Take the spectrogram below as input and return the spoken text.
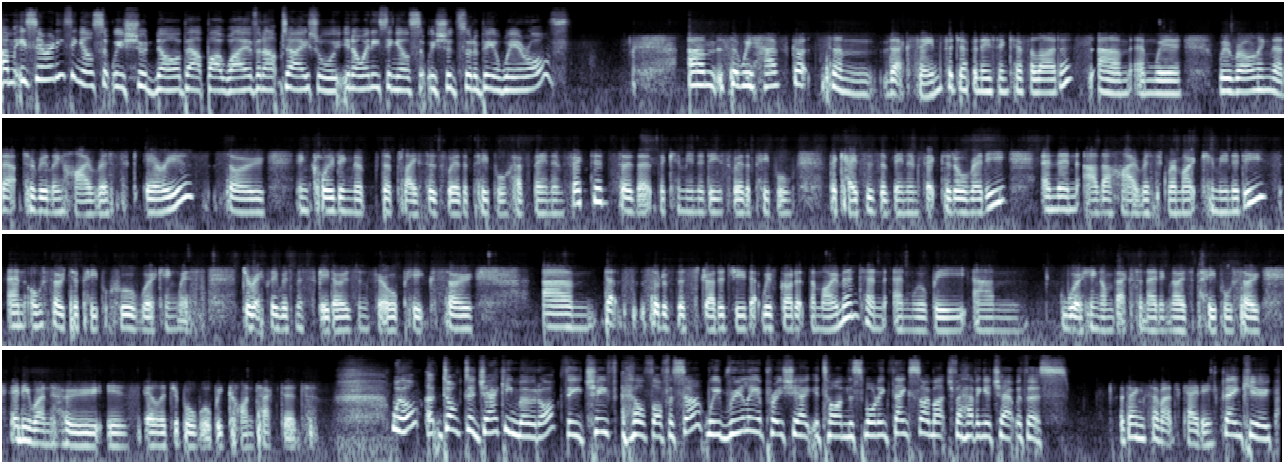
Um, is there anything else that we should know about by way of an update or, you know, anything else that we should sort of be aware of? Um, so we have got some vaccine for Japanese encephalitis, um, and we're we're rolling that out to really high risk areas. So including the, the places where the people have been infected, so that the communities where the people the cases have been infected already, and then other high risk remote communities, and also to people who are working with directly with mosquitoes and feral pigs. So. Um, that's sort of the strategy that we've got at the moment, and, and we'll be um, working on vaccinating those people. So anyone who is eligible will be contacted. Well, uh, Dr. Jackie Murdoch, the Chief Health Officer, we really appreciate your time this morning. Thanks so much for having a chat with us. Thanks so much, Katie. Thank you.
